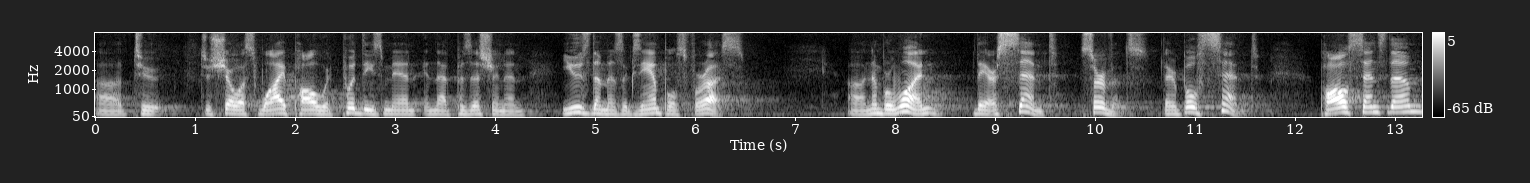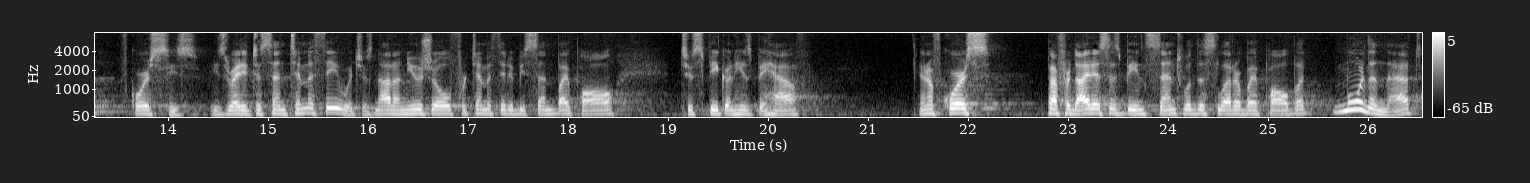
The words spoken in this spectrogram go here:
uh, to, to show us why Paul would put these men in that position and use them as examples for us. Uh, number one, they are sent servants. They're both sent. Paul sends them. Of course, he's, he's ready to send Timothy, which is not unusual for Timothy to be sent by Paul to speak on his behalf. And of course, Epaphroditus is being sent with this letter by Paul, but more than that,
